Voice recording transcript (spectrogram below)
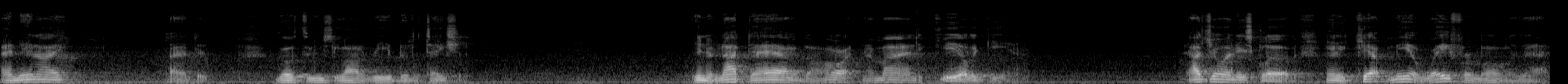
And then I, I had to go through a lot of rehabilitation. You know, not to have the heart and the mind to kill again. I joined this club and it kept me away from all of that.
